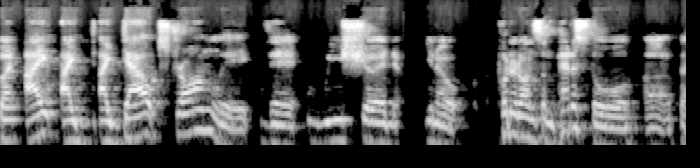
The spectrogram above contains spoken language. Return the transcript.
But I, I, I doubt strongly that we should, you know, put it on some pedestal, uh,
